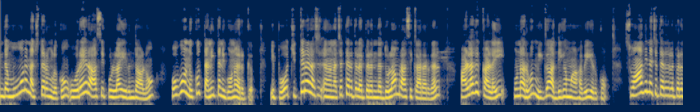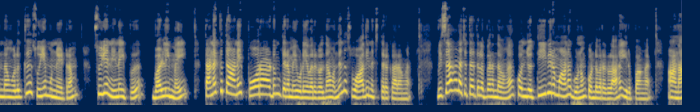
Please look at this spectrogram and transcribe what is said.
இந்த மூணு நட்சத்திரங்களுக்கும் ஒரே ராசிக்குள்ளா இருந்தாலும் ஒவ்வொன்றுக்கும் தனித்தனி குணம் இருக்கு. இப்போ சித்திர ரசி நட்சத்திரத்துல பிறந்த துலாம் ராசிக்காரர்கள் அழகு கலை உணர்வு மிக அதிகமாகவே இருக்கும். சுவாதி நட்சத்திரத்தில் பிறந்தவங்களுக்கு சுய முன்னேற்றம் சுய நினைப்பு வலிமை தனக்குத்தானே போராடும் திறமை உடையவர்கள் தான் வந்து இந்த சுவாதி நட்சத்திரக்காரங்க. விசாக நட்சத்திரத்துல பிறந்தவங்க கொஞ்சம் தீவிரமான குணம் கொண்டவர்களாக இருப்பாங்க. ஆனா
